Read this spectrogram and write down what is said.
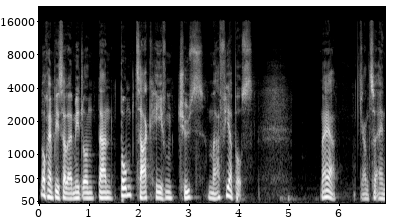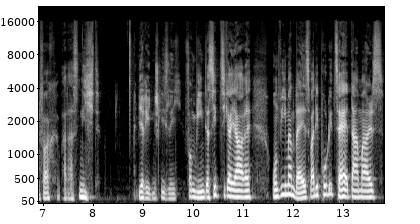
noch ein bisschen ermitteln, dann bumm, zack, Hefen, tschüss, Mafiaboss. Naja, ganz so einfach war das nicht. Wir reden schließlich vom Wien der 70er Jahre und wie man weiß, war die Polizei damals,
